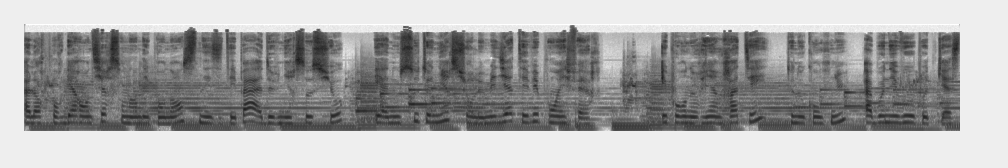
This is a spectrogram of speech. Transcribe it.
Alors pour garantir son indépendance, n'hésitez pas à devenir sociaux et à nous soutenir sur le mediatv.fr. Et pour ne rien rater de nos contenus, abonnez-vous au podcast.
